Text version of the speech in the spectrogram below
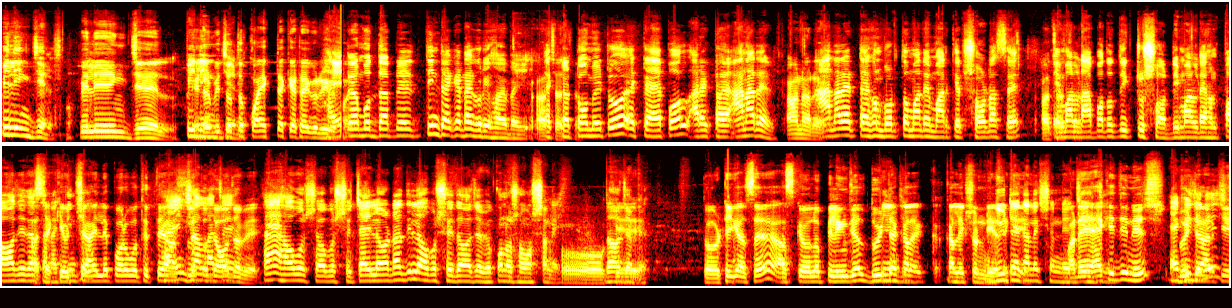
peeling gel peeling gel এটার ভিতর তো কয়েকটা ক্যাটাগরি এটার মধ্যে আপনার তিনটা ক্যাটাগরি হয় ভাই। একটা আচ্ছা। টমেটো একটা অ্যাপল আর একটা হয় আনারের। আনারের। আনারেরটা এখন বর্তমানে মার্কেট শর্ট আছে। এই মালটা আপাতত একটু শর্ট এই মালটা এখন পাওয়া যাচ্ছে আচ্ছা না কিন্তু চাইলে পরবর্তীতে হ্যাঁ, আসলে দেওয়া যাবে। হ্যাঁ হ্যাঁ, অবশ্যই অবশ্যই। চাইলে অর্ডার দিলে অবশ্যই দেওয়া যাবে কোনো সমস্যা নেই। দেওয়া যাবে। তো ঠিক আছে আজকে হলো পিলিং জেল দুইটা কালেকশন নিয়ে দুইটা collection নিয়ে, মানে। একই জিনিস দুইটা আর কি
